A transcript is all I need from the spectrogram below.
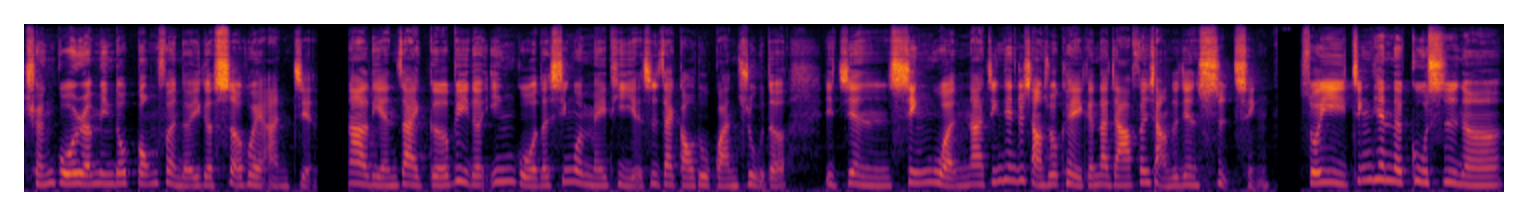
全国人民都公愤的一个社会案件。那连在隔壁的英国的新闻媒体也是在高度关注的一件新闻。那今天就想说可以跟大家分享这件事情，所以今天的故事呢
